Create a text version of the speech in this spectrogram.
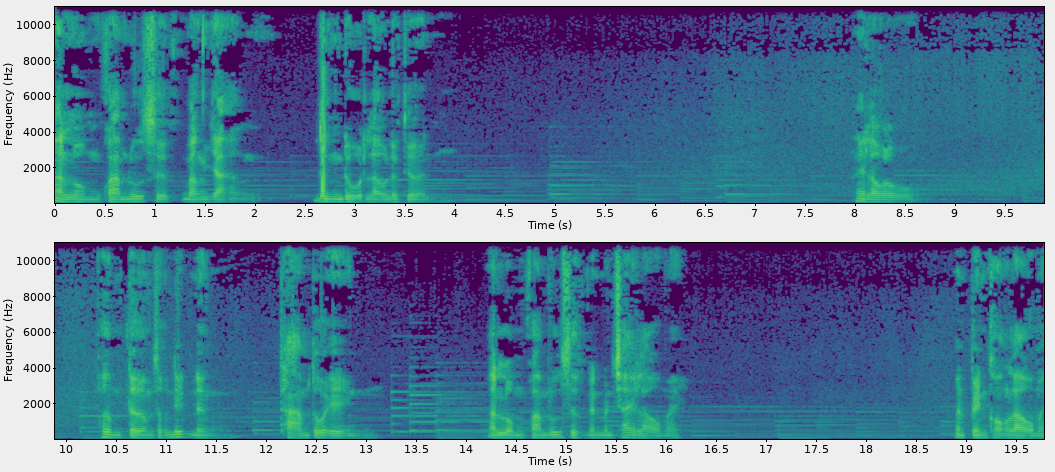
อารมณ์ความรู้สึกบางอย่าง ดึงดูดเราเหลือเกิน ให้เราเพิ่มเติมสักนิดหนึ่ง ถามตัวเอง อารมณ์ความรู้สึกนั้นมันใช่เราไหม มันเป็นของเราไหม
